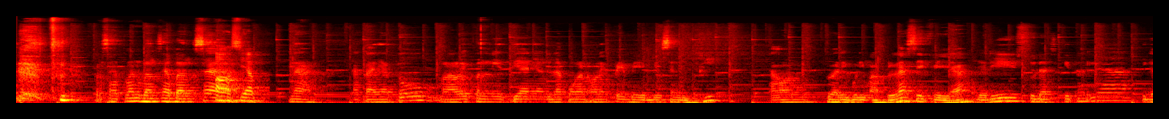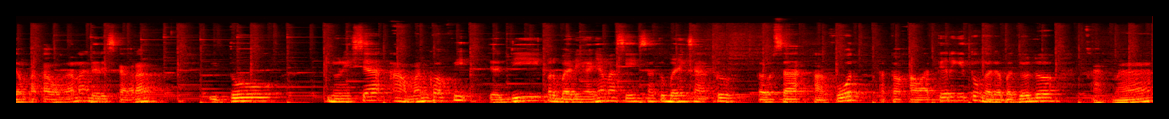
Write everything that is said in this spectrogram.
Persatuan Bangsa-Bangsa Oh siap. Nah, katanya tuh melalui penelitian yang dilakukan oleh PBB sendiri tahun 2015 sih Vi ya. Jadi sudah sekitar ya 3-4 tahunan lah dari sekarang itu Indonesia aman kok Vi. Jadi perbandingannya masih satu banding satu. Gak usah takut atau khawatir gitu nggak dapat jodoh karena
